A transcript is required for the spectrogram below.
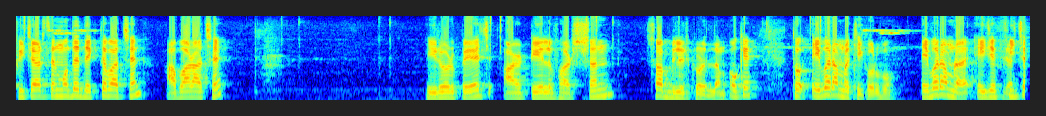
ফিচার্সের মধ্যে দেখতে পাচ্ছেন, আবার আছে। হিরোর পেজ আরটিএল ভার্সন সব ডিলিট করে দিলাম ওকে তো এবার আমরা কি করব? এবার আমরা এই যে ফিচার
